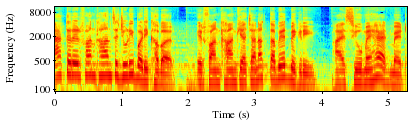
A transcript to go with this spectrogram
एक्टर इरफान खान से जुड़ी बड़ी खबर। इरफान खान की अचानक तबीयत बिगड़ी। आईसीयू में है एडमिट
